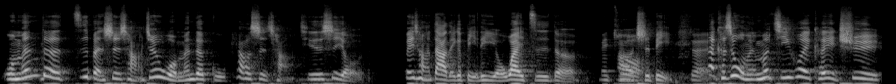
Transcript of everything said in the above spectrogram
我们的资本市场就是我们的股票市场，其实是有非常大的一个比例有外资的没错持币。对，那可是我们有没有机会可以去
